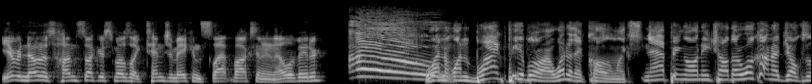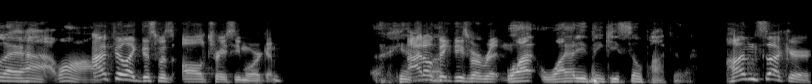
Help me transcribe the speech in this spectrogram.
You ever notice Hunsaker smells like 10 Jamaicans slapboxing in an elevator? Oh! When when black people are what are they calling? Like snapping on each other? What kind of jokes do they have? Oh, I feel like this was all Tracy Morgan. I don't think these were written. Why why do you think he's so popular? Hunsaker.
